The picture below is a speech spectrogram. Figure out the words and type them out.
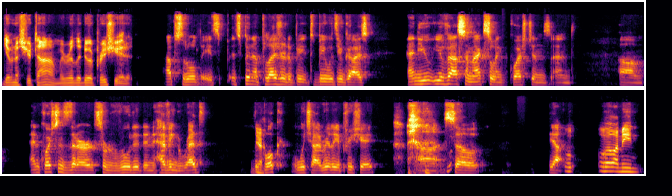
giving us your time. We really do appreciate it. Absolutely, it's it's been a pleasure to be to be with you guys, and you you've asked some excellent questions and um, and questions that are sort of rooted in having read the yeah. book, which I really appreciate. Uh, so, yeah. Well, well, I mean,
